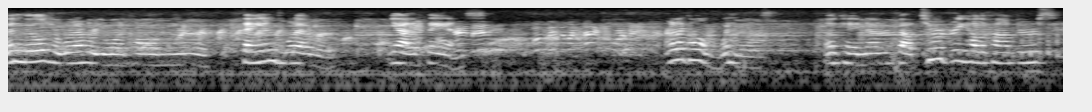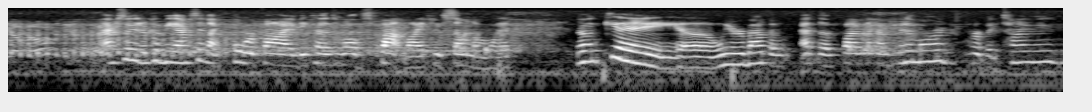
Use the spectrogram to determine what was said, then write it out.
windmills or whatever you want to call them here, or fans, whatever. Yeah, the fans. What do they call them? Windmills. Okay, now there's about two or three helicopters. Actually, there could be actually like four or five because of all the spotlights we summoned them with. Okay, uh, we are about to, at the five and a half minute mark. Perfect timing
